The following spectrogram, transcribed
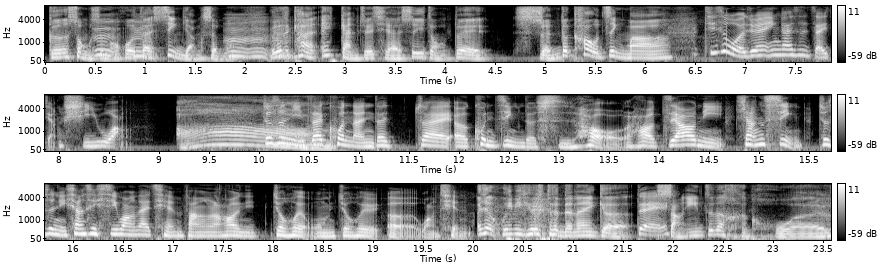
歌颂什么，嗯或者在信仰什么。嗯我就是看，哎，感觉起来是一种对神的靠近吗？其实我觉得应该是在讲希望，哦，就是你在困难、你在在呃困境的时候，然后只要你相信，就是你相信希望在前方，然后你就会，我们就会呃往前。而且 Whitney Houston 的那个对嗓音真的很浑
